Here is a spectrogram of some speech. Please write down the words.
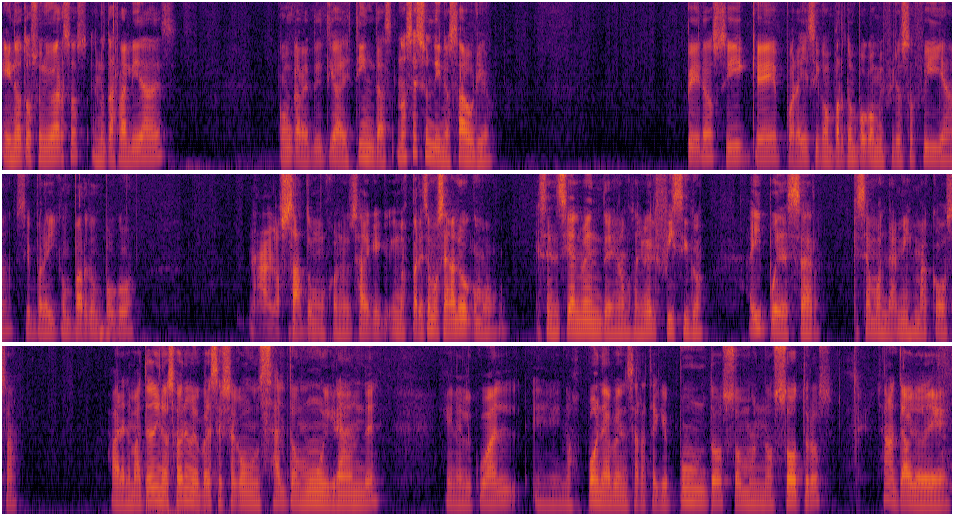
en otros universos, en otras realidades, con características distintas. No sé si un dinosaurio, pero sí que por ahí sí comparte un poco mi filosofía, sí por ahí comparte un poco nada, los átomos, con, o que nos parecemos en algo como esencialmente, digamos, a nivel físico. Ahí puede ser que seamos la misma cosa. Ahora, el Mateo Dinosaurio me parece ya como un salto muy grande en el cual eh, nos pone a pensar hasta qué punto somos nosotros. Ya no te hablo de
